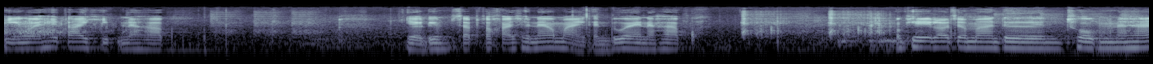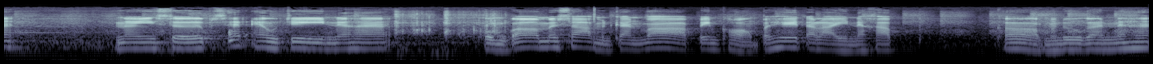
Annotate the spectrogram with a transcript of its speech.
ทิ้งไว้ให้ใต้คลิปนะครับ อย่าลืม subscribe channel ใหม่กันด้วยนะครับ โอเคเราจะมาเดินชมนะฮะ ในเซิร์ฟ ZLG นะฮะ ผมก็ไม่ทราบเหมือนกันว่าเป็นของประเทศอะไรนะครับ ก็มาดูกันนะฮะ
